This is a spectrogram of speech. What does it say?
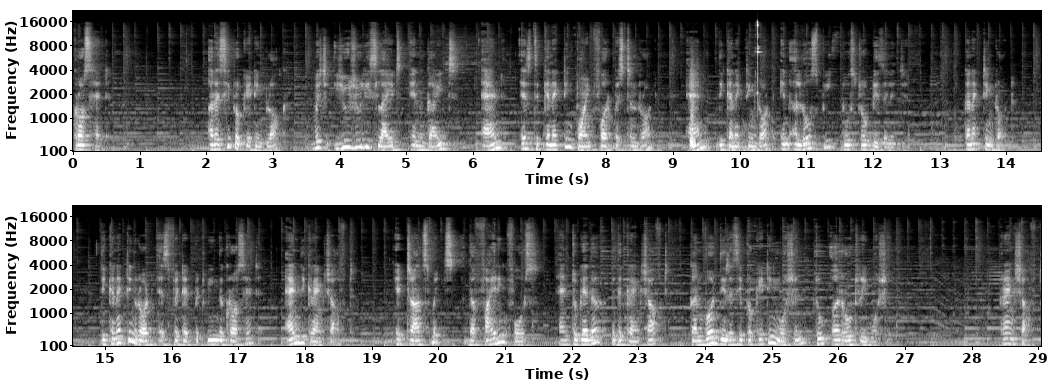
Crosshead A reciprocating block which usually slides in guides and is the connecting point for piston rod and the connecting rod in a low speed two-stroke diesel engine. Connecting rod The connecting rod is fitted between the crosshead and the crankshaft. It transmits the firing force and together with the crankshaft convert the reciprocating motion to a rotary motion. Crankshaft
